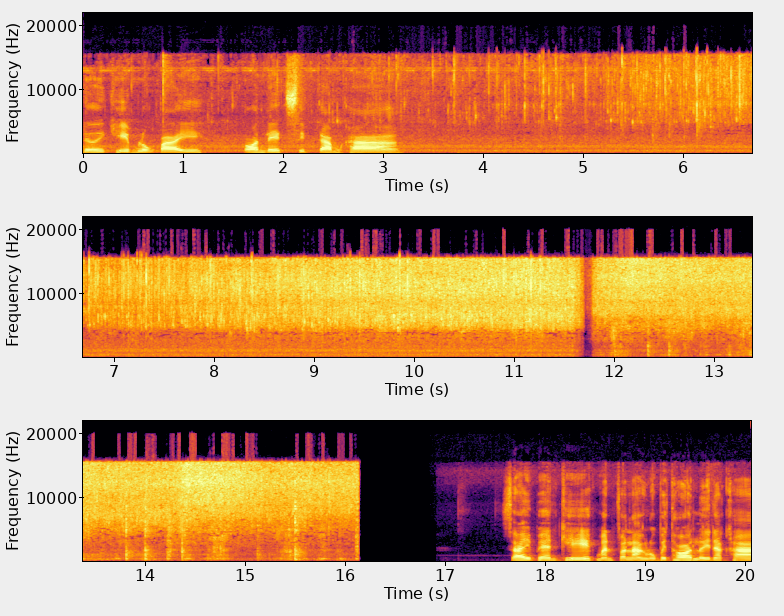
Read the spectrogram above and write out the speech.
เนยเค็มลงไปก้อนเล็ก 10 กรัมค่ะ ใส่แพนเค้กมันฝรั่งลงไปทอดเลยนะคะ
